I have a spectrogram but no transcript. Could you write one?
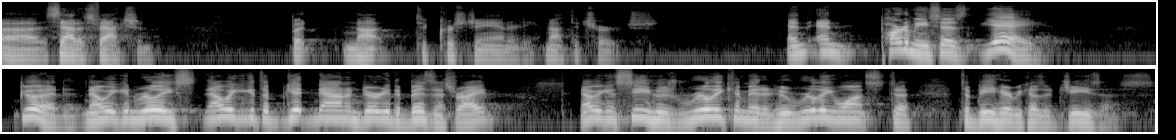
uh, satisfaction, but not to Christianity, not to church. And, and part of me says, yay, good. Now we can really, now we can get to get down and dirty to business, right? Now we can see who's really committed, who really wants to, to be here because of Jesus.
